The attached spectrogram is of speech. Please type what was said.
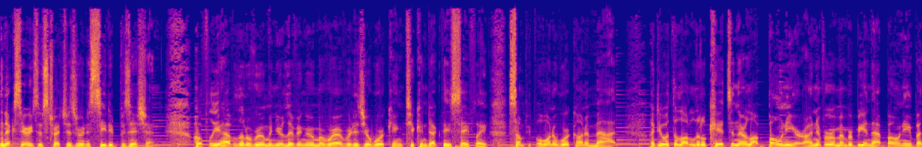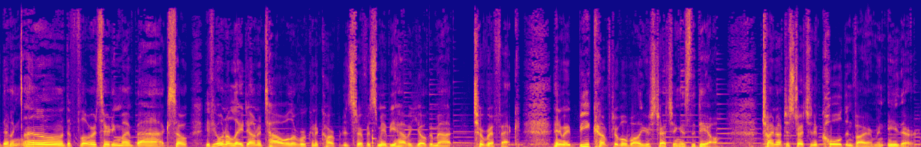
The next series of stretches are in a seated position. Hopefully you have a little room in your living room or wherever it is you're working to conduct these safely. Some people want to work on a mat. I deal with a lot of little kids and they're a lot bonier. I never remember being that bony, but they're like, oh, the floor is hurting my back. So if you want to lay down a towel or work on a carpeted surface, maybe you have a yoga mat, terrific. Anyway, be comfortable while you're stretching is the deal. Try not to stretch in a cold environment either.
